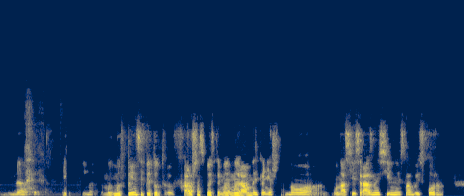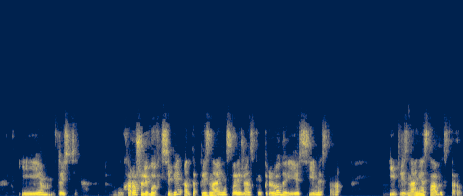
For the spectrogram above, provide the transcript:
Да. Мы, мы, в принципе, тут в хорошем смысле мы, мы равны, конечно, но у нас есть разные сильные и слабые стороны. И, то есть, хорошая любовь к себе – это признание своей женской природы ее сильных сторон. И признание слабых сторон.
